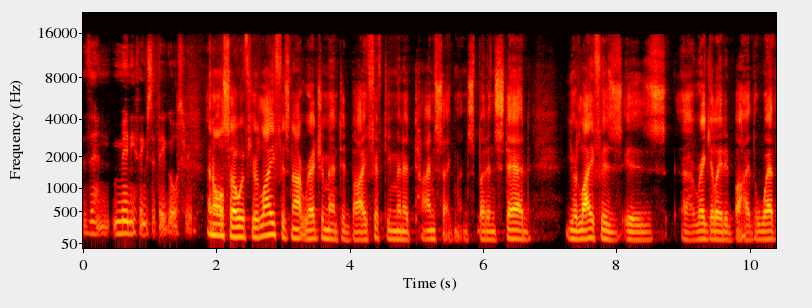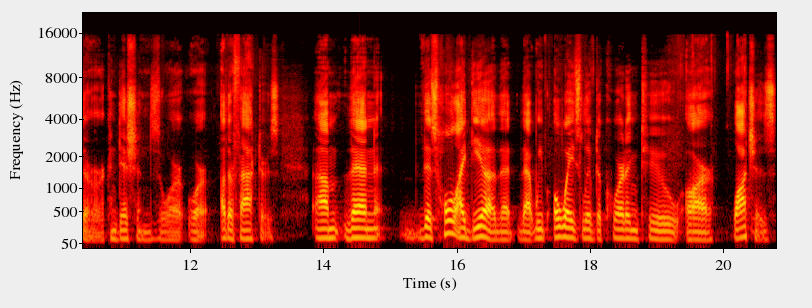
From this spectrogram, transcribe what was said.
than many things that they go through. And also, if your life is not regimented by 15-minute time segments, but instead your life is, is uh, regulated by the weather or conditions or, or other factors, um, then this whole idea that, that we've always lived according to our watches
